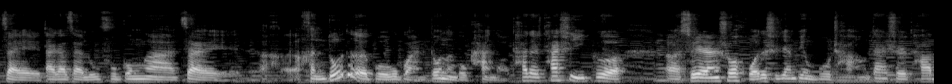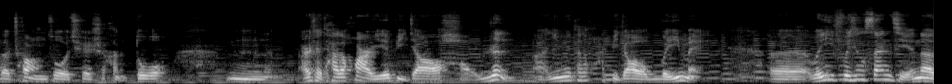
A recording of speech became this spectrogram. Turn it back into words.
在大家在卢浮宫啊，在很多的博物馆都能够看到他的。他是一个，呃，虽然说活的时间并不长，但是他的创作确实很多，嗯，而且他的画也比较好认啊，因为他的画比较唯美。呃，文艺复兴三杰呢，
